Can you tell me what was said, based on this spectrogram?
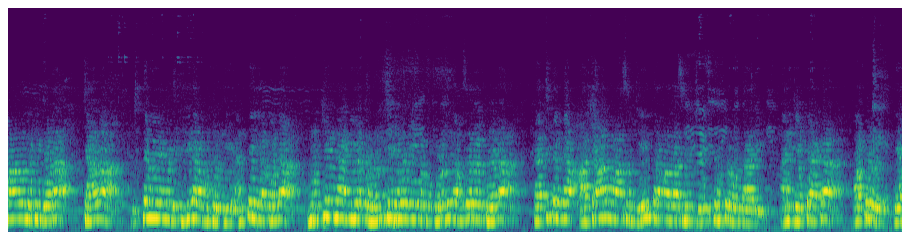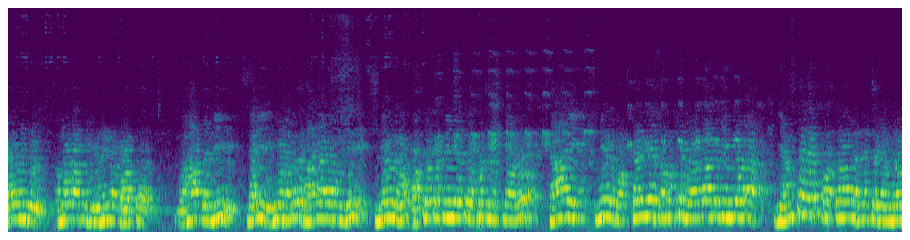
మానవులకి కూడా చాలా ఇష్టమైనటువంటి తిథిగా ఉంటుంది. అంతేకాకుండా ముఖ్యంగా మీ యొక్క మంచి నీ యొక్క కొడుకులు అందరూ కూడా ఖచ్చితంగా ఆషాఢ మాసం జీవిత అమావాస్యని చేసుకుంటూ ఉండాలి అని చెప్పాక అప్పుడు దేవుడు అమ్మవారిని ఈ విధంగా కోరుతారు. మహాతల్లి మరి మీ మనది బాగానే ఉంది. నేను ఒక్క ప్రక్రియతో కానీ మీరు ఒక్కరిగే సమస్త లోకాలకి కూడా ఎంతవరకు వస్త్రాలు అందించగలను?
